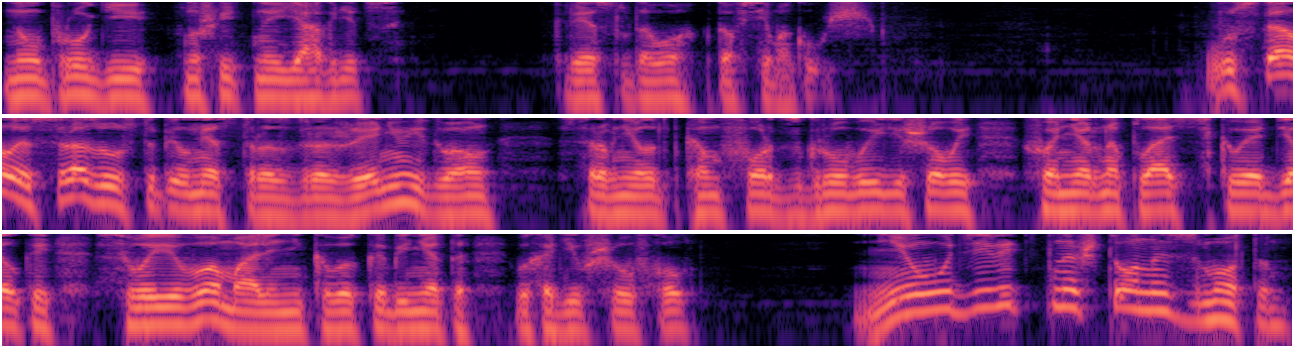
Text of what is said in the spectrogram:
на упругие внушительные ягодицы. Кресло того, кто всемогущий. Усталость сразу уступил место раздражению, едва он сравнил этот комфорт с грубой и дешевой фанерно-пластиковой отделкой своего маленького кабинета, выходившего в холл. Неудивительно, что он измотан,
